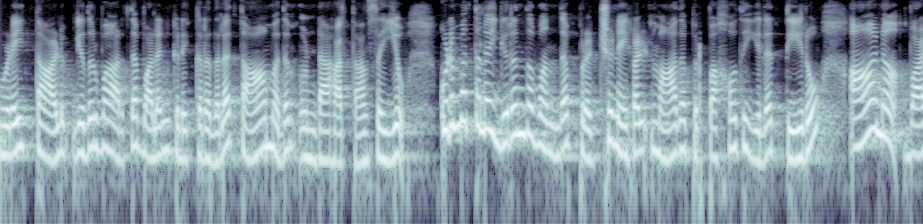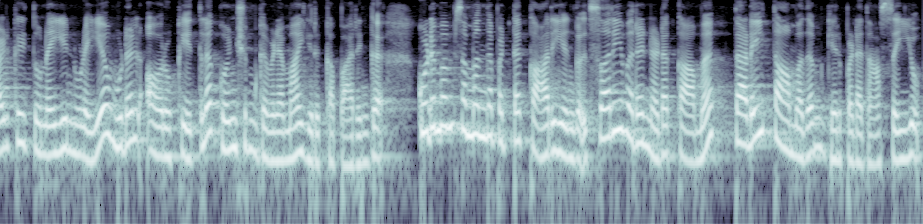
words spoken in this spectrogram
உழைத்தாலும் எதிர்பார்த்த பலன் கிடைக்கிறதுல தாமதம் உண்டாகத்தான் செய்யும். குடும்பத்தில் இருந்து வந்த பிரச்சனைகள் மாத பிற்பகுதியில் தீரும். ஆனால் வாழ்க்கை துணையினுடைய உடல் ஆரோக்கியத்தில் கொஞ்சம் கவனமாக இருக்க பாருங்க. குடும்பம் சம்பந்தப்பட்ட காரியங்கள் சரிவர நடக்காம தடை தாமதம் ஏற்பட தான் செய்யும்.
